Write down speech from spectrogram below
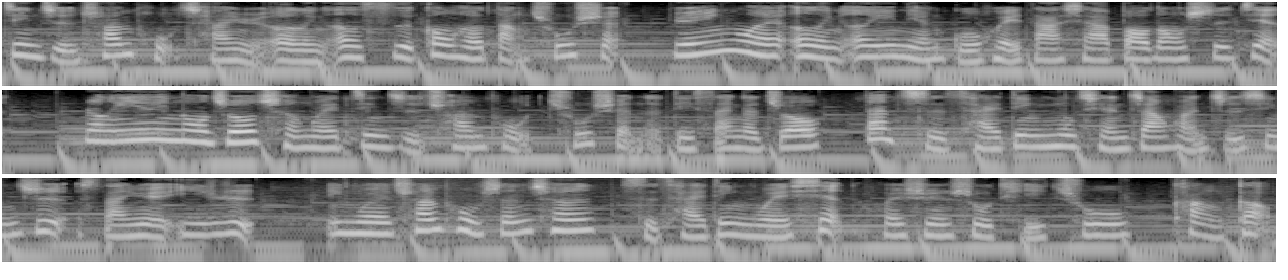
禁止川普参与二零二四共和党初选。原因为二零二一年国会大厦暴动事件。让伊利诺州成为禁止川普初选的第三个州，但此裁定目前暂缓执行至三月一日，因为川普声称此裁定违宪，会迅速提出抗告。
